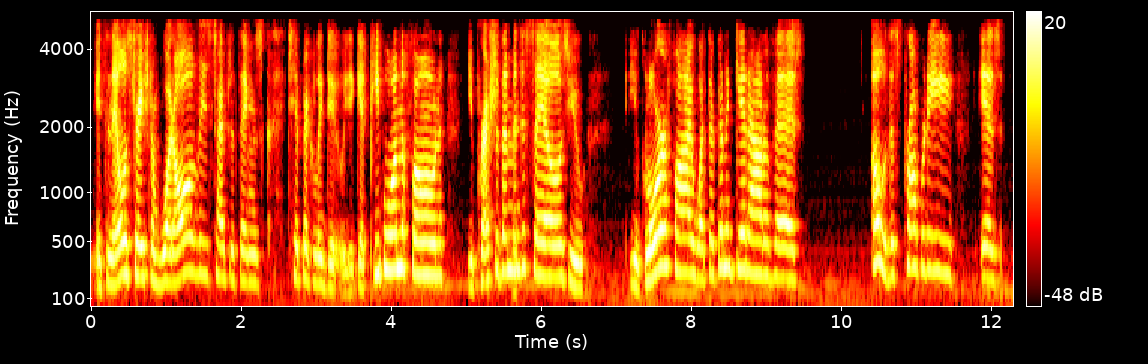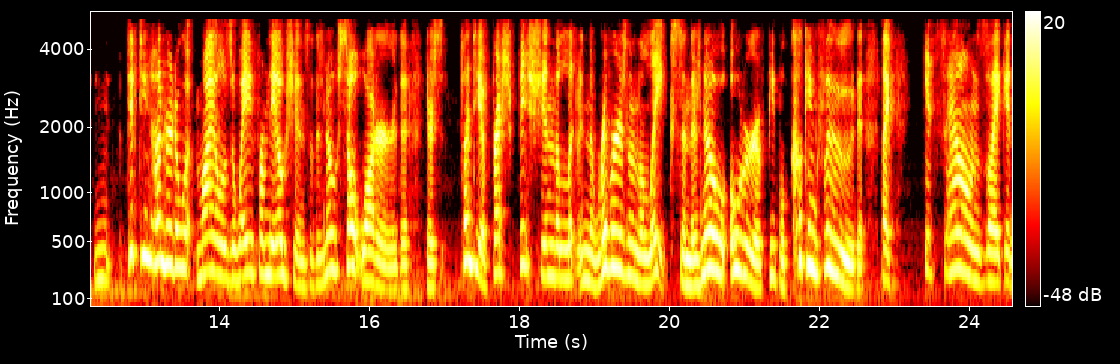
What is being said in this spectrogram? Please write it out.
It's an illustration of what all these types of things typically do. You get people on the phone, you pressure them into sales, you you glorify what they're going to get out of it. Oh, this property is 1500 miles away from the ocean, so there's no salt water. The, there's plenty of fresh fish in the in the rivers and the lakes, and there's no odor of people cooking food. Like it sounds like an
